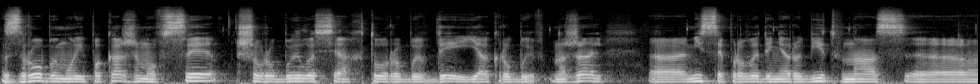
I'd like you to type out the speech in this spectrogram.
зробимо і покажемо все, що робилося, хто робив, де і як робив. На жаль, е, місце проведення робіт в нас. Е,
